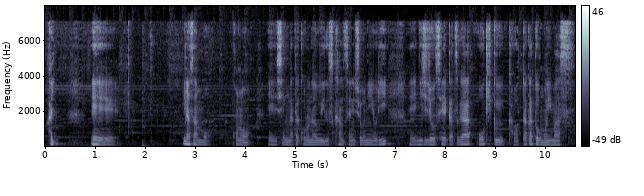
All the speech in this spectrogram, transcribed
はい。えー、皆さんもこの新型コロナウイルス感染症により日常生活が大きく変わったかと思います。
